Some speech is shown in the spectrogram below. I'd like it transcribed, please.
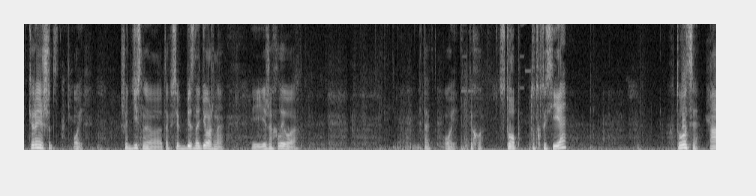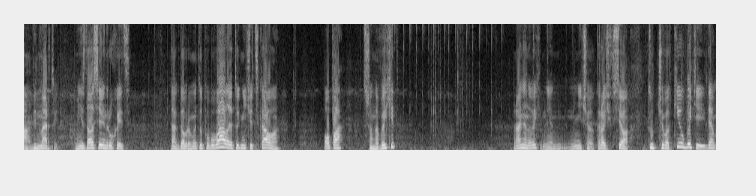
Таке враження, що. Ой. Що дійсно так все безнадіжно і жахливо. Так, ой, тихо. Стоп. Тут хтось є? Хто це? А, він мертвий. Мені здалося, він рухається. Так, добре, ми тут побували, тут нічого цікавого. Опа. Що, на вихід? Реально на вихід? Ні, нічого. Коротше, все. Тут чуваки вбиті, йдемо.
